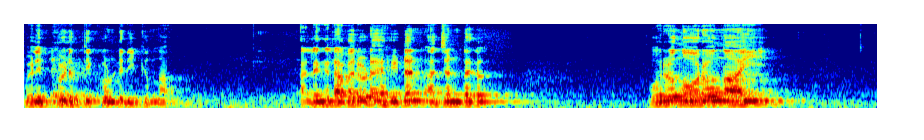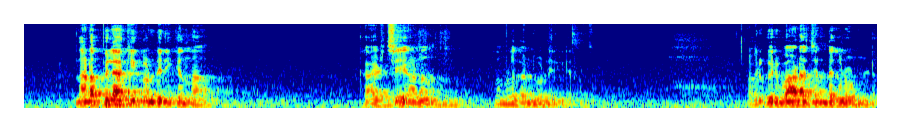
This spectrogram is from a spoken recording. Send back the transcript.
വെളിപ്പെടുത്തിക്കൊണ്ടിരിക്കുന്ന അല്ലെങ്കിൽ അവരുടെ ഹിഡൻ അജണ്ടകൾ ഓരോന്നോരോന്നായി നടപ്പിലാക്കിക്കൊണ്ടിരിക്കുന്ന കാഴ്ചയാണ് നമ്മൾ കണ്ടുകൊണ്ടിരിക്കുന്നത്. അവർക്ക് ഒരുപാട് അജണ്ടകളുണ്ട്.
